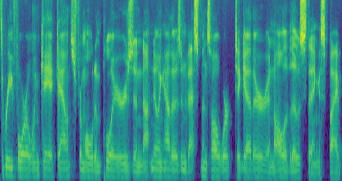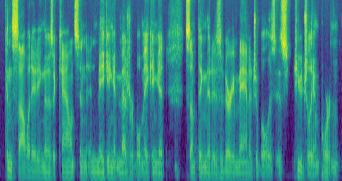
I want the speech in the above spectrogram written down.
three 401k accounts from old employers and not knowing how those investments all work together and all of those things by consolidating those accounts and, and making it measurable, making it something that is very manageable is, is hugely important.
